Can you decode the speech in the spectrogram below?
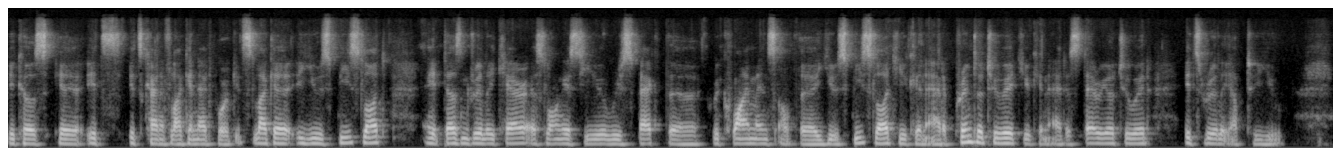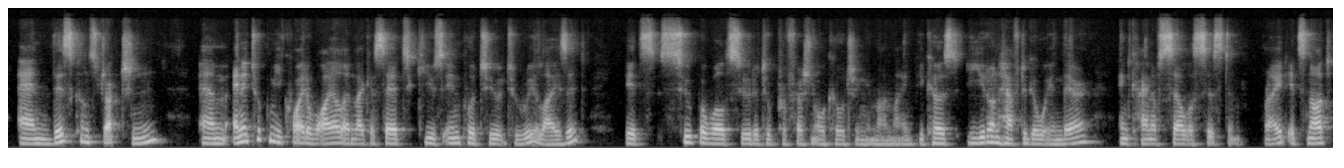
because uh, it's it's kind of like a network. It's like a, a, USB slot. It doesn't really care as long as you respect the requirements of the USB slot. You can add a printer to it. You can add a stereo to it. It's really up to you. And this construction, um, and it took me quite a while, and like I said, Q's input to to realize it it's super well suited to professional coaching in my mind because you don't have to go in there and kind of sell a system right? It's not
